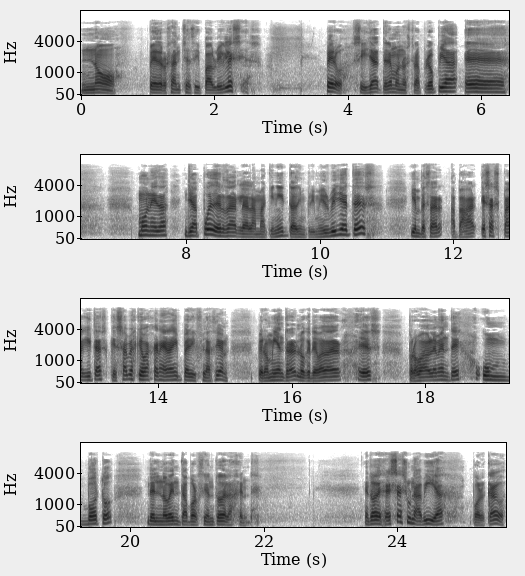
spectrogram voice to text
no Pedro Sánchez y Pablo Iglesias. Pero si ya tenemos nuestra propia eh, moneda, ya puedes darle a la maquinita de imprimir billetes y empezar a pagar esas paguitas que sabes que va a generar hiperinflación, pero mientras lo que te va a dar es probablemente un voto del 90% de la gente. Entonces, esa es una vía, porque claro,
